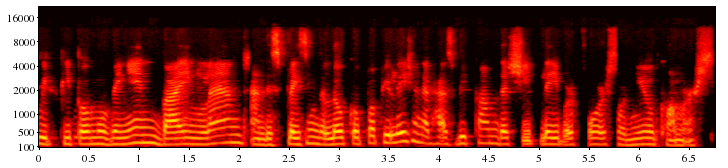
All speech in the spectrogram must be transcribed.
with people moving in, buying land, and displacing the local population that has become the cheap labor force for newcomers.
